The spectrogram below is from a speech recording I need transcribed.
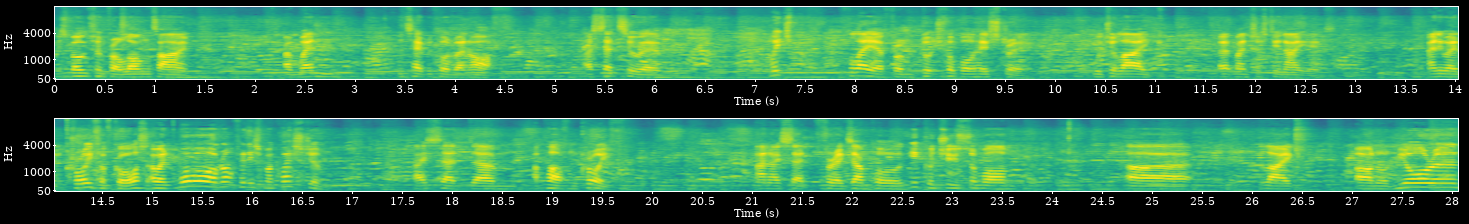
We spoke to him for a long time, and when the tape recorder went off, I said to him, "Which player from Dutch football history would you like at Manchester United?" And he went, "Cruyff, of course." I went, "Whoa, whoa, I've not finished my question." I said, um, "Apart from Cruyff," and I said, "For example, you could choose someone uh, like Arnold Mühren,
